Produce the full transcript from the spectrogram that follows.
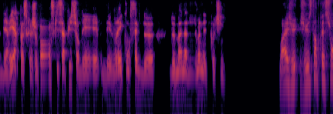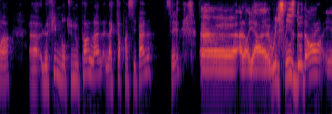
derrière parce que je pense qu'il s'appuie sur des, vrais concepts de, management et de coaching. Ouais, j'ai juste l'impression là. le film dont tu nous parles là, l'acteur principal, c'est? Alors il y a Will Smith dedans et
